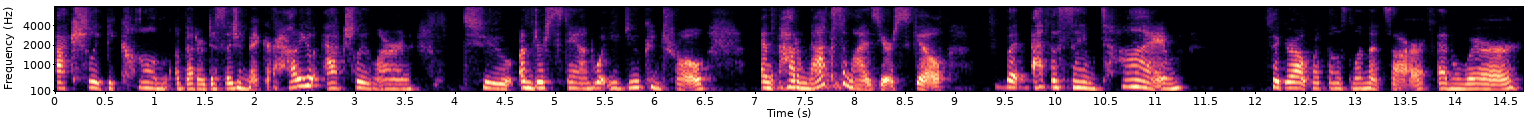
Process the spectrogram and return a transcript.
actually become a better decision maker? How do you actually learn to understand what you do control and how to maximize your skill but at the same time figure out what those limits are and where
